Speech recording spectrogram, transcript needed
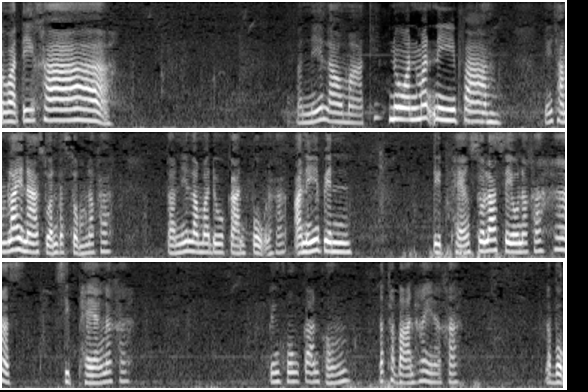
สวัสดีค่ะ วันนี้เรามาที่นวลมณีฟาร์ม นี่ทำไร่นาสวนผสมนะคะ ตอนนี้เรามาดูการปลูกนะคะ อันนี้เป็นติดแผงโซลาร์เซลล์นะคะห้าสิบแผงนะคะ เป็นโครงการของรัฐบาลให้นะคะ ระบบ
